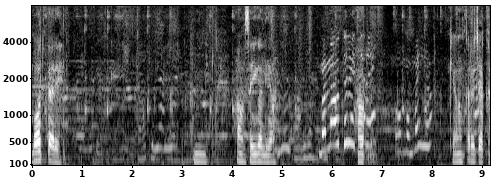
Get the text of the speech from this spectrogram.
ਬਹੁਤ ਪਿਆਰੇ। ਹੂੰ ਹਾਂ ਸਹੀ ਗੱਲ ਆ। ਮੰਮਾ ਉੱਧਰ ਹਾਂ। ਉਹ ਮੰਮਾ ਹੀ ਆ। ਕਿਉਂ? ਕਰੋ ਚੈੱਕ।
